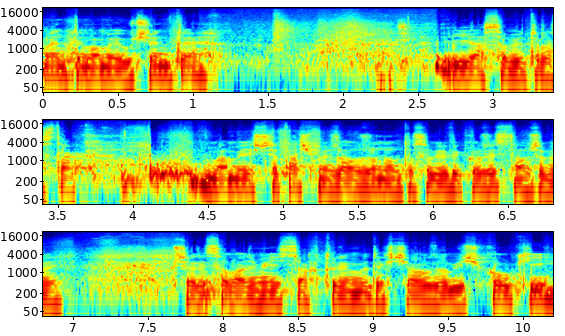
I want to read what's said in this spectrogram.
Elementy mamy ucięte. I ja sobie teraz tak, mamy jeszcze taśmę założoną, to sobie wykorzystam, żeby przerysować miejsca, w którym będę chciał zrobić kołki.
